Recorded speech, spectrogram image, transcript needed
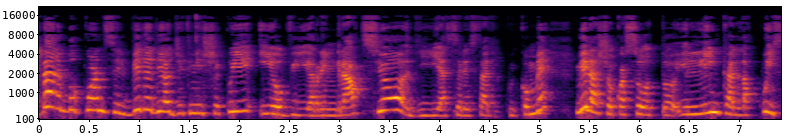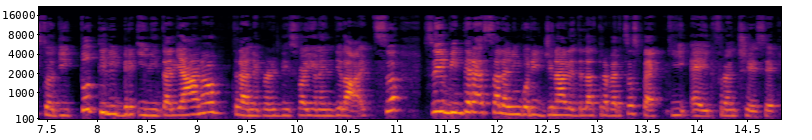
Bene Bookworms, il video di oggi finisce qui, io vi ringrazio di essere stati qui con me, vi lascio qua sotto il link all'acquisto di tutti i libri in italiano, tranne per This Violent Delights, se vi interessa la lingua originale dell'Attraverso Specchi è il francese,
